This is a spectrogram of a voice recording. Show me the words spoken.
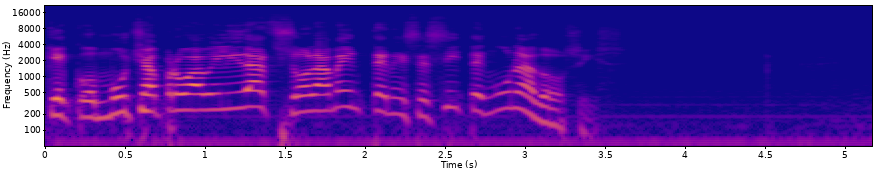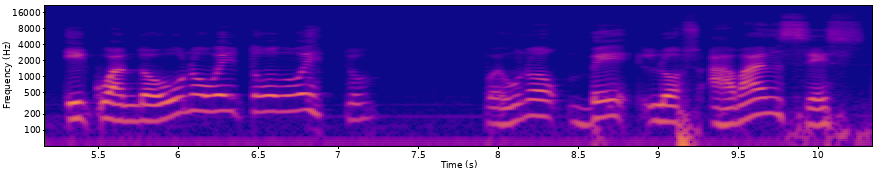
que con mucha probabilidad solamente necesiten una dosis. Y cuando uno ve todo esto, pues uno ve los avances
